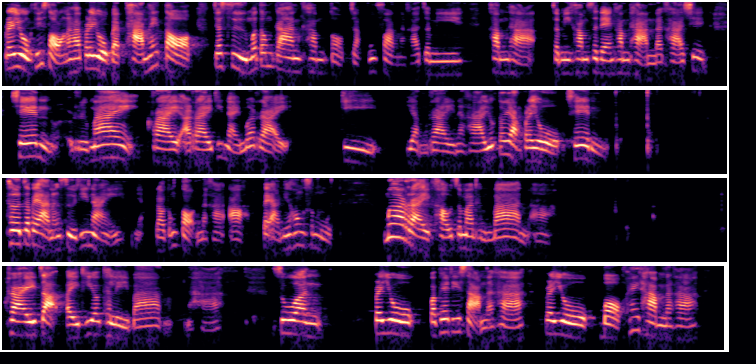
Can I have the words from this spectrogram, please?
ประโยคที่สองนะคะ ประโยคแบบถามให้ตอบ จะสื่อเมื่อต้องการคำตอบจากผู้ฟังนะคะ จะมีคำถามจะมีคำแสดงคำถามนะคะ เช่น เช่น หรือไม่ใครอะไรที่ไหนเมื่อไหร่ กี่อย่างไรนะคะ ยกตัวอย่างประโยค เช่น เธอจะไปอ่านหนังสือที่ไหนเนี่ยเราต้องตอบนะคะอะไปอ่านที่ห้องสมุด เมื่อไหร่เขาจะมาถึงบ้านอะใครจะไปเที่ยวทะเลบ้างนะคะ ส่วนประโยคประเภทที่สามนะคะ ประโยคบอกให้ทำนะคะ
